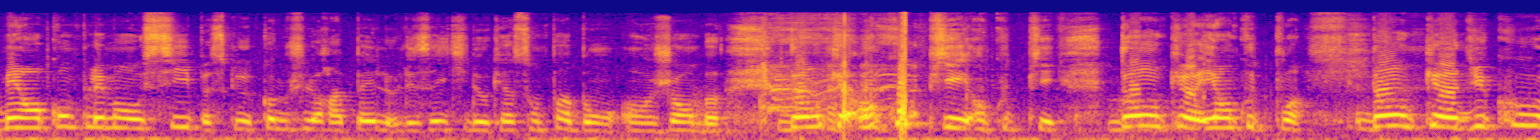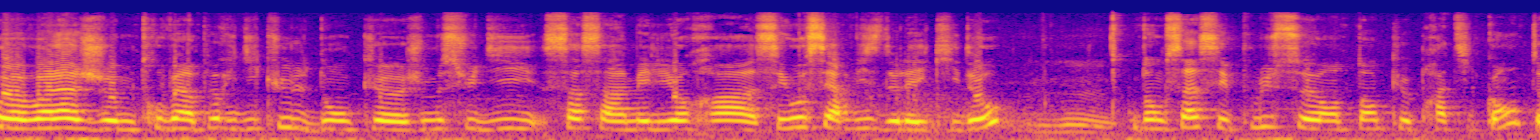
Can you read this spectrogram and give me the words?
mais en complément aussi, parce que comme je le rappelle, les aikidokas sont pas bons en jambes, donc en coup de pied, en coup de pied, donc euh, et en coup de poing. Donc euh, du coup, euh, voilà, je me trouvais un peu ridicule, donc je me suis dit ça, ça améliorera, c'est au service de l'aïkido. Mhm. Donc ça, c'est plus en tant que pratiquante,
